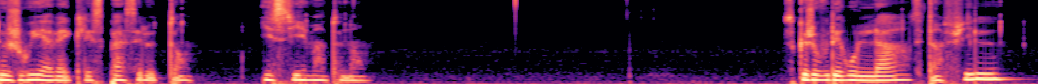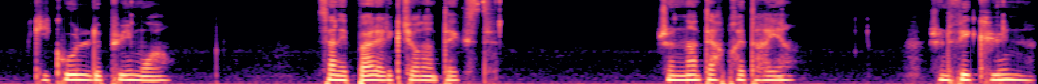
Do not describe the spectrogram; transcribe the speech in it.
de jouer avec l'espace et le temps, ici et maintenant. Ce que je vous déroule là, c'est un fil qui coule depuis moi. Ça n'est pas la lecture d'un texte. Je n'interprète rien. Je ne fais qu'une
